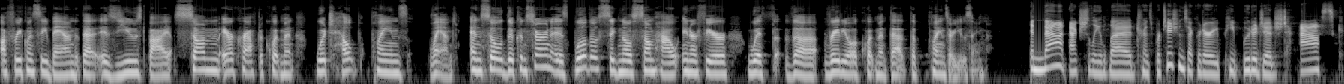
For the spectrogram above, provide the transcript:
a frequency band that is used by some aircraft equipment, which help planes land. And so the concern is will those signals somehow interfere with the radio equipment that the planes are using? And that actually led Transportation Secretary Pete Buttigieg to ask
